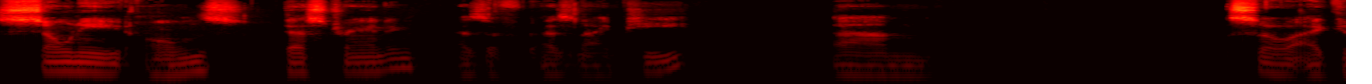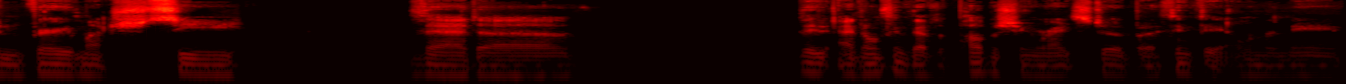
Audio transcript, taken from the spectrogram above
Sony owns Death Stranding as a as an IP. Um, so I can very much see that uh, they, I don't think they have the publishing rights to it, but I think they own the name.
